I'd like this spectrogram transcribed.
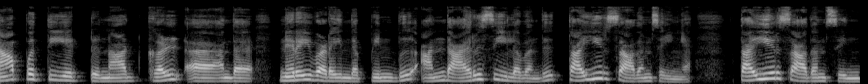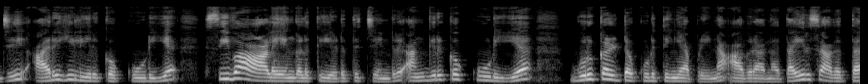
நாற்பத்தி எட்டு நாட்கள் அந்த நிறைவடைந்த பின்பு அந்த அரிசியில் வந்து தயிர் சாதம் செய்யுங்க. தயிர் சாதம் செஞ்சு அருகில் இருக்கக்கூடிய சிவ ஆலயங்களுக்கு எடுத்து சென்று அங்கிருக்கக்கூடிய குருக்கள்கிட்ட கொடுத்தீங்க அப்படின்னா அவர் அந்த தயிர் சாதத்தை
